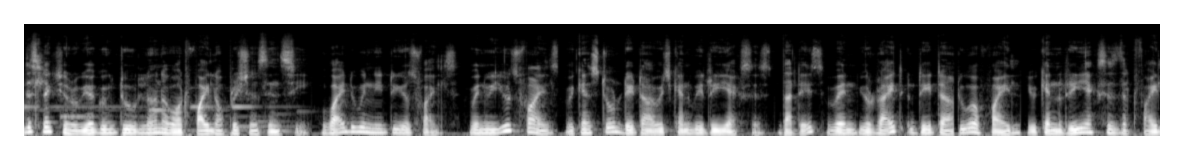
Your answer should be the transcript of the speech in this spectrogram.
this lecture, we are going to learn about file operations in C. Why do we need to use files? When we use files, we can store data which can be re-accessed. That is, when you write data to a file, you can re-access that file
